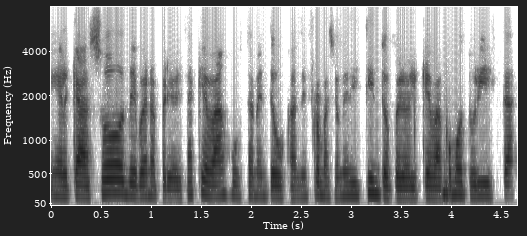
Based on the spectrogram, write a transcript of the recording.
en el caso de, bueno, periodistas que van justamente buscando información es distinto, pero el que va como turista,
